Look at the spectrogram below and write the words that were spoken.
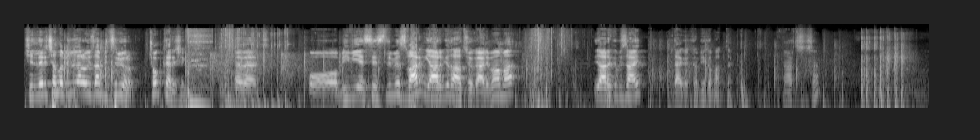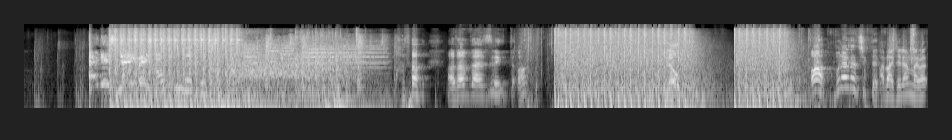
Killleri çalabilirler o yüzden bitiriyorum. Çok karışık. Evet. O bir VSS'limiz var. Yargı dağıtıyor galiba ama yargı bize ait. Bir dakika kapıyı kapattı. Neredesin sen? Adam adam benzine gitti. Ah. Ah bu nereden çıktı? Abi acelem var. bak.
